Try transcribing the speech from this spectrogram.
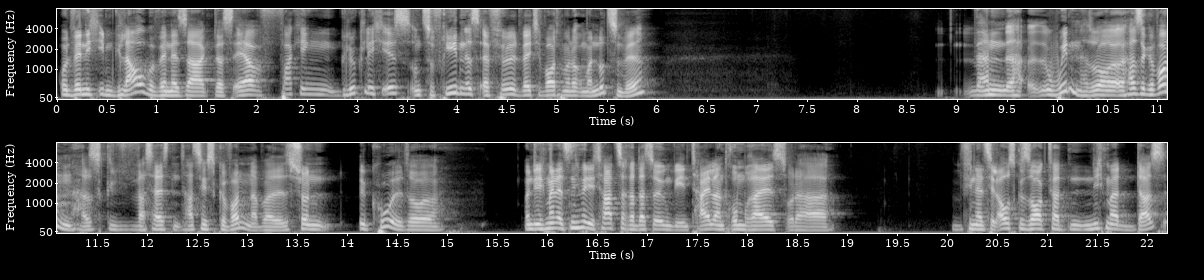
Und wenn ich ihm glaube, wenn er sagt, dass er fucking glücklich ist und zufrieden ist, erfüllt, welche Worte man auch immer nutzen will, dann äh, win, also hast du gewonnen. Hast, was heißt, hast nichts gewonnen, aber es ist schon cool, so. Und ich meine jetzt nicht mehr die Tatsache, dass er irgendwie in Thailand rumreist oder finanziell ausgesorgt hat, nicht mal das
